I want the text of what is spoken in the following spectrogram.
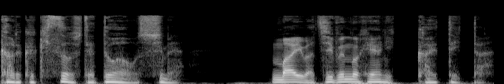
軽くキスをしてドアを閉め、舞は自分の部屋に帰っていった。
